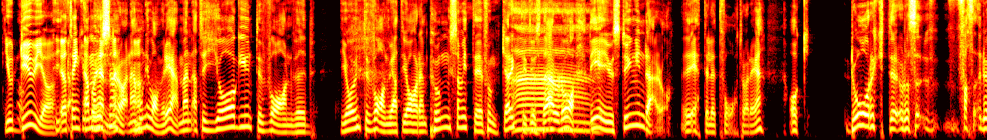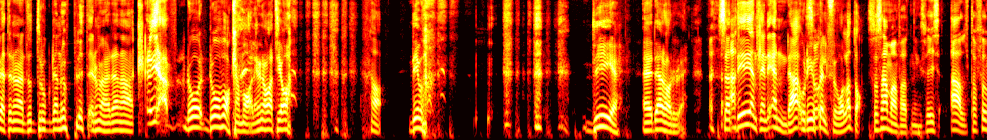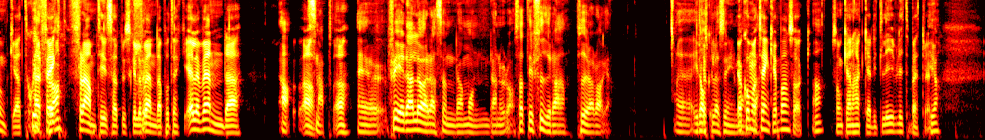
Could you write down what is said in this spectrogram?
Jo, du ja. Jag tänker ja, på henne. Då. Nej, hon är van vid det. Men alltså, jag är ju inte van vid jag är inte van vid att jag har en pung som inte funkar riktigt just där och då. Ah. Det är ju stygn där då. Ett eller två tror jag det är. Och då ryckte, och då, fast, du vet, då drog den upp lite, den här, den här, då, då vaknade Malin av att jag, ja, det var, det, eh, där har du det. Så det är egentligen det enda och det är ju Så- självförvållat då. Så sammanfattningsvis, allt har funkat Skitbra. perfekt fram tills att du skulle vända på täcket. Eller vända Ja, ja, snabbt. Ja. Eh, fredag, lördag, söndag, måndag nu då. Så det är fyra, fyra dagar. Eh, idag skulle jag in Jag kommer måndag. att tänka på en sak Ja. som kan hacka ditt liv lite bättre. Ja.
